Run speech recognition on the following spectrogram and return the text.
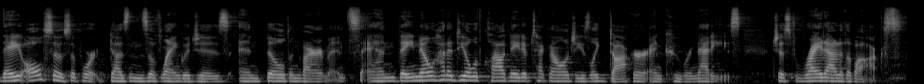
They also support dozens of languages and build environments, and they know how to deal with cloud native technologies like Docker and Kubernetes, just right out of the box.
